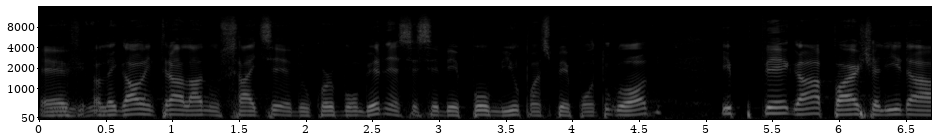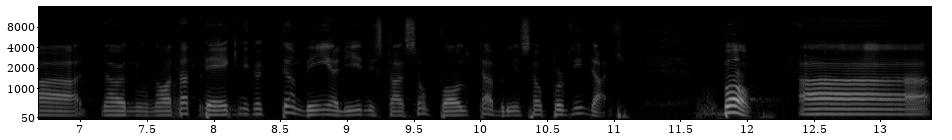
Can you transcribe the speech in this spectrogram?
É, uhum. é legal entrar lá no site do Corpo Bombeiro, né, ccbpomil.sp.gov, e pegar a parte ali da na, nota okay. técnica, que também ali no Estado de São Paulo está abrindo essa oportunidade. Bom, a,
